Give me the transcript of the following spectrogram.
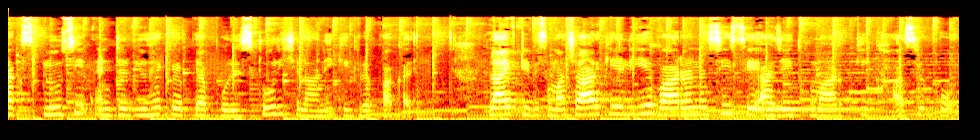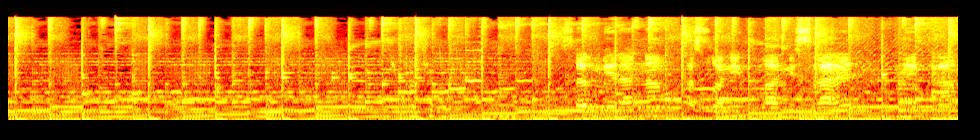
एक्सक्लूसिव इंटरव्यू है। कृपया पूरी स्टोरी चलाने की कृपा करें। लाइव टीवी समाचार के लिए वाराणसी से अजीत कुमार की खास रिपोर्ट। सर, मेरा नाम अश्वनी कुमार मिश्रा है। मैं ग्राम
